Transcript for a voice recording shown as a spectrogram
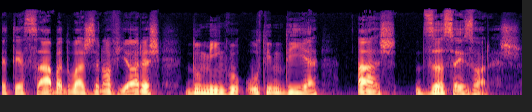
até sábado, às 19 horas, domingo, último dia, às 16 horas.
